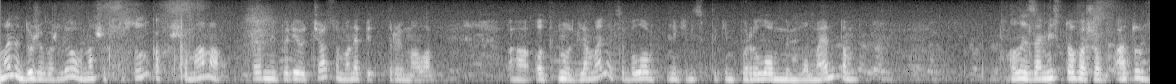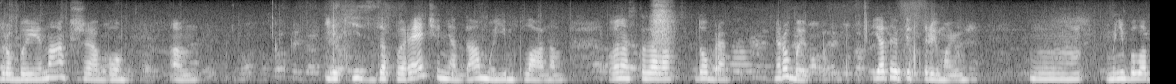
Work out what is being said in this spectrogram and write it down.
мене дуже важливо в наших стосунках, що мама певний період часу мене підтримала. От ну, для мене це було якимось таким переломним моментом, коли замість того, щоб а тут зроби інакше, або а, якісь заперечення да, моїм планам, вона сказала: добре, роби, я тебе підтримаю. Мені було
